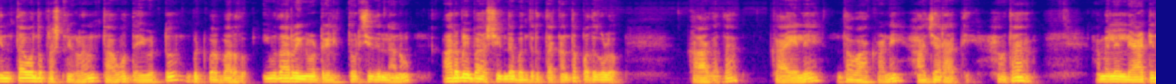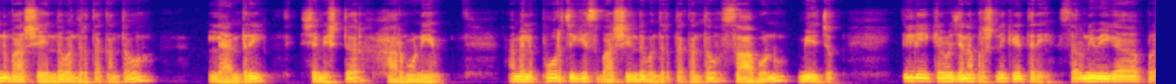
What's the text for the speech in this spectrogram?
ಇಂಥ ಒಂದು ಪ್ರಶ್ನೆಗಳನ್ನು ತಾವು ದಯವಿಟ್ಟು ಬಿಟ್ಟು ಬರಬಾರ್ದು ಈ ಉದಾಹರಣೆಗೆ ನೋಡಿರಿ, ಇಲ್ಲಿ ತೋರಿಸಿದ್ದೀನಿ ನಾನು. ಅರಬಿ ಭಾಷೆಯಿಂದ ಬಂದಿರತಕ್ಕಂಥ ಪದಗಳು. ಕಾಗದ, ಕಾಯಿಲೆ, ದವಾಖಾನೆ, ಹಾಜರಾತಿ. ಹೌದಾ? ಆಮೇಲೆ ಲ್ಯಾಟಿನ್ ಭಾಷೆಯಿಂದ ಬಂದಿರತಕ್ಕಂಥವು ಲ್ಯಾಂಡ್ರಿ ಸೆಮಿಸ್ಟರ್, ಹಾರ್ಮೋನಿಯಂ. ಆಮೇಲೆ ಪೋರ್ಚುಗೀಸ್ ಭಾಷೆಯಿಂದ ಬಂದಿರತಕ್ಕಂಥವು ಸಾಬೂನು, ಮೇಜು. ಇಲ್ಲಿ ಕೆಲವು ಜನ ಪ್ರಶ್ನೆ ಕೇಳ್ತಾರೆ, ಸರ್, ನೀವೀಗ ಪ್ರ,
